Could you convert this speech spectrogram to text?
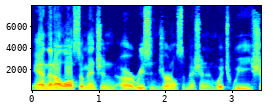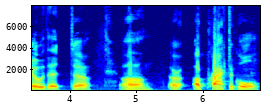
And then I'll also mention a recent journal submission in which we show that uh, um, a, practical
